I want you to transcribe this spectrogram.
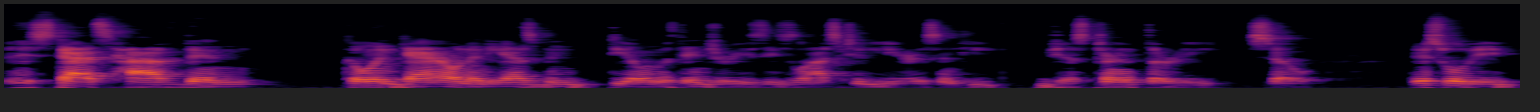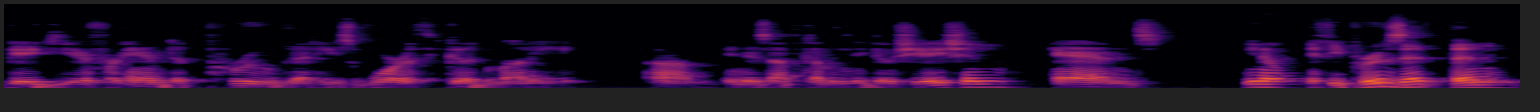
his stats have been going down and he has been dealing with injuries these last two years and he just turned 30. So this will be a big year for him to prove that he's worth good money um, in his upcoming negotiation. And, you know, if he proves it, then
